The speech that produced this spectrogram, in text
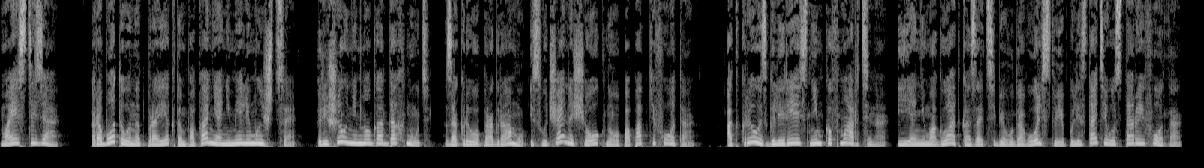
моя стезя. Работала над проектом, пока не онемели мышцы. Решила немного отдохнуть, закрыла программу и случайно щелкнула по папке фото. Открылась галерея снимков Мартина, и я не могла отказать себе в удовольствии полистать его старые фото.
